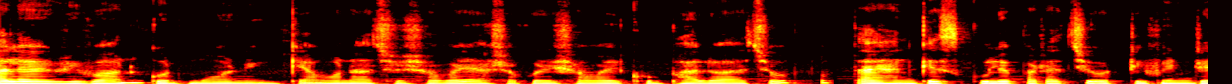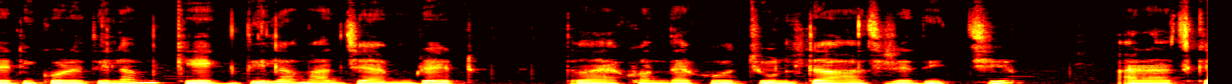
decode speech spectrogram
হ্যালো এভরিওয়ান গুড মর্নিং কেমন আছো সবাই? আশা করি সবাই খুব ভালো আছো। তাইহানকে স্কুলে পাঠাচ্ছি ওর টিফিন রেডি করে দিলাম কেক দিলাম আর জ্যাম ব্রেড তো এখন দেখো চুলটা আঁচড়ে দিচ্ছি। আর আজকে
